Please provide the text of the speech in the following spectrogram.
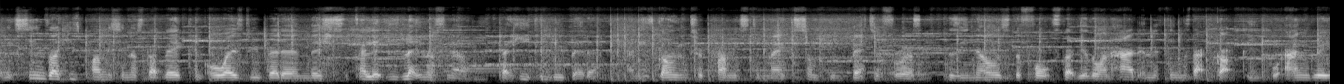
And it seems like he's promising us that they can always do better. And tell it, he's letting us know that he can do better. He's going to promise to make something better for us. Because he knows the faults that the other one had and the things that got people angry.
